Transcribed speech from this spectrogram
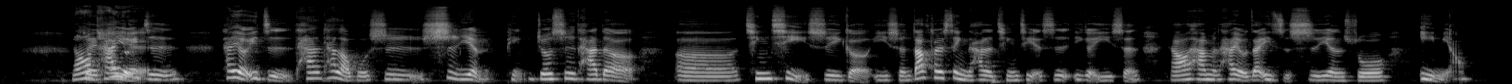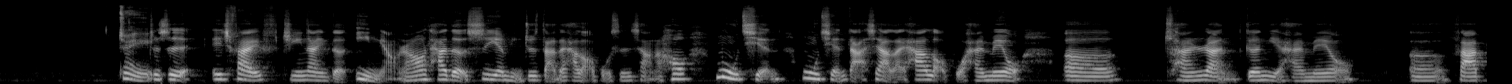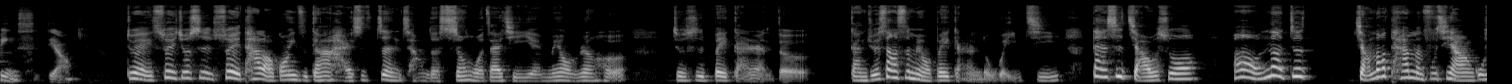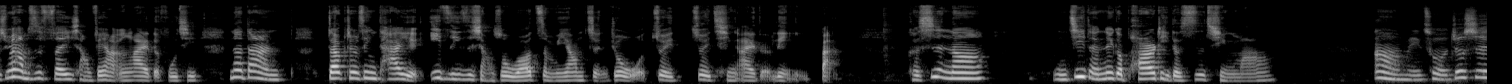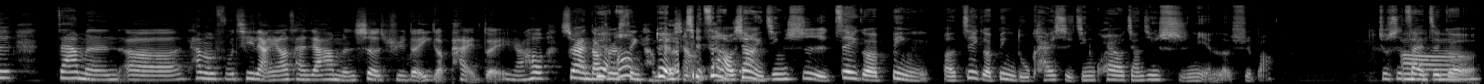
然后他有一直，他有一直，他他老婆是试验品，就是他的呃亲戚是一个医生，Doctor Singh 他的亲戚也是一个医生，然后他们他有在一直试验说疫苗，对，就是。H5G9 的疫苗，然后他的试验品就是打在他老婆身上，然后目前目前打下来，他老婆还没有呃传染，跟也还没有呃发病死掉。对，所以就是，所以她老公一直跟她还是正常的生活在一起，也没有任何就是被感染的感觉上是没有被感染的危机。但是假如说哦，那这。讲到他们夫妻俩的故事，因为他们是非常非常恩爱的夫妻。那当然，Doctor Singh 他也一直一直想说，我要怎么样拯救我最最亲爱的另一半。可是呢，你记得那个 party 的事情吗？嗯，没错，就是在他们呃，他们夫妻俩要参加他们社区的一个派对。然后虽然 Doctor Singh 很不想，对，而且这好像已经是这个病呃，这个病毒开始已经快要将近十年了，是吧？就是在这个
